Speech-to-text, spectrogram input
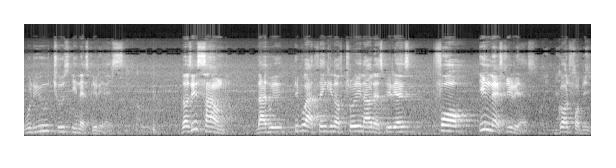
would you choose inexperience? Does it sound that we people are thinking of throwing out experience for inexperience? God forbid.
